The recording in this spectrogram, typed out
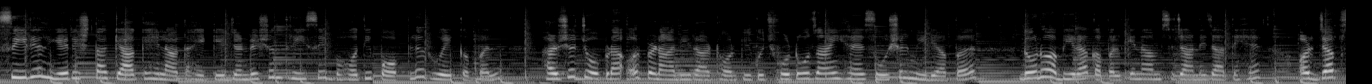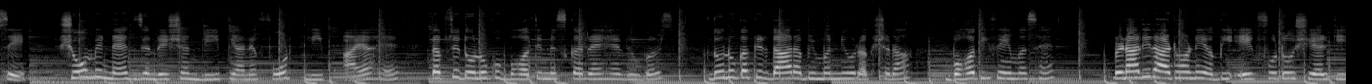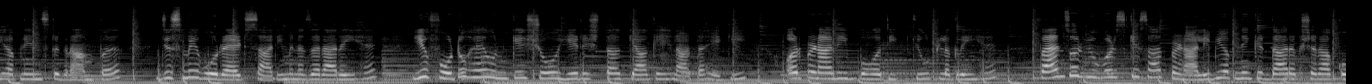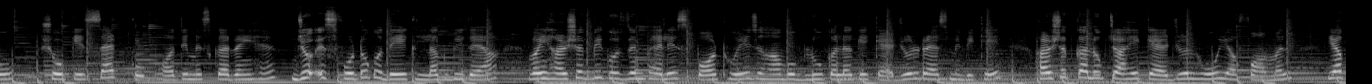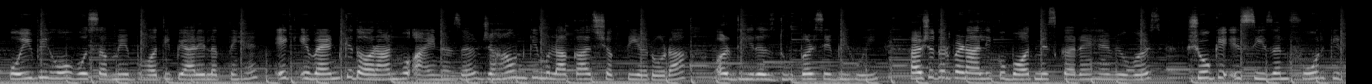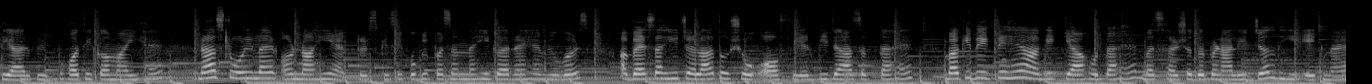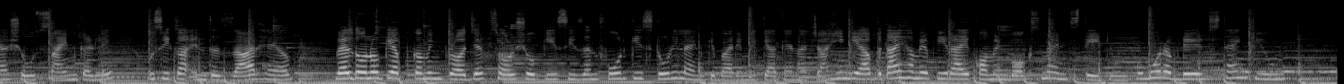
Serial ये रिश्ता क्या कहलाता है कि जनरेशन थ्री से बहुत ही पॉपुलर हुए कपल हर्षद चोपड़ा और प्रणाली राठौर की कुछ फ़ोटोज़ आई हैं सोशल मीडिया पर। दोनों अभीरा कपल के नाम से जाने जाते हैं और जब से शो में नेक्स्ट जनरेशन लीप यानी फोर्थ लीप आया है, तब से दोनों को बहुत ही मिस कर रहे हैं व्यूवर्स दोनों का किरदार अभिमन्यु और अक्षरा बहुत ही फ़ेमस है। प्रणाली राठौर ने अभी एक फ़ोटो शेयर की है अपने इंस्टाग्राम पर, जिसमें वो रेड साड़ी में नज़र आ रही है। ये फ़ोटो है उनके शो ये रिश्ता क्या कहलाता है कि, और प्रणाली बहुत ही क्यूट लग रही हैं। फैंस और व्यूवर्स के साथ प्रणाली भी अपने किरदार अक्षरा को, शो के सेट को बहुत ही मिस कर रही हैं। जो इस फ़ोटो को देख लग भी गया। वहीं हर्षद भी कुछ दिन पहले स्पॉट हुए, जहाँ वो ब्लू कलर के कैजुअल ड्रेस में दिखे। हर्षद का लुक चाहे कैजुअल हो या फॉर्मल या कोई भी हो, वो सब में बहुत ही प्यारे लगते हैं। एक इवेंट के दौरान वो आए नज़र, जहाँ उनकी मुलाकात शक्ति अरोड़ा और धीरज धूपर से भी हुई। हर्षद और प्रणाली को बहुत मिस कर रहे हैं व्यूवर्स शो के इस सीज़न फोर की टीआरपी बहुत ही कम आई है. ना स्टोरी लाइन और ना ही एक्टर्स किसी को भी पसंद नहीं कर रहे हैं व्यूवर्स अब ऐसा ही चला तो शो ऑफ़ फेयर भी जा सकता है. बाकी देखते हैं आगे क्या होता है. बस हर्षद और प्रणाली जल्द ही एक नया शो साइन कर ले. उसी का इंतज़ार है अब. वेल दोनों के अपकमिंग प्रोजेक्ट्स और शो की सीज़न फोर की स्टोरी लाइन के बारे में क्या कहना चाहेंगे आप बताएँ हमें अपनी राय कमेंट बॉक्स में and stay tune for more Thank you.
